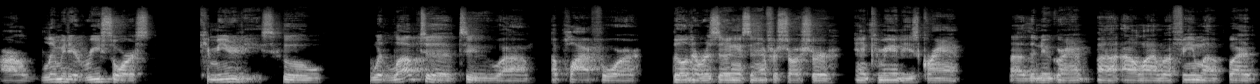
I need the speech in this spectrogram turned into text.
our limited resource communities who would love to to uh, apply for building resilience and infrastructure in communities grant, uh, the new grant uh, outlined by FEMA, but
